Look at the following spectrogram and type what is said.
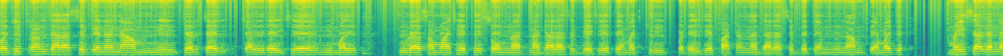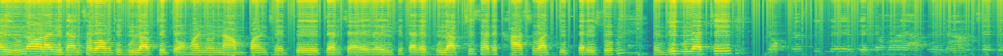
વધુ ત્રણ ધારાસભ્યોના નામની ચર્ચા ચાલી રહી છે. વિમલ ચુડાસમા છે તે સોમનાથના ધારાસભ્ય છે. તેમજ કિરીટ પટેલ છે પાટણના ધારાસભ્ય. તેમનું નામ તેમજ મહીસાગરના લુણાવાડા વિધાનસભામાંથી ગુલાબસિંહ ચૌહાણનું નામ પણ છે તે ચર્ચાઈ રહ્યું છે. ત્યારે ગુલાબસિંહ સાથે ખાસ વાતચીત કરીશું. જે ગુલાબસિંહ જે પ્રમાણે આપનું નામ છે તે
